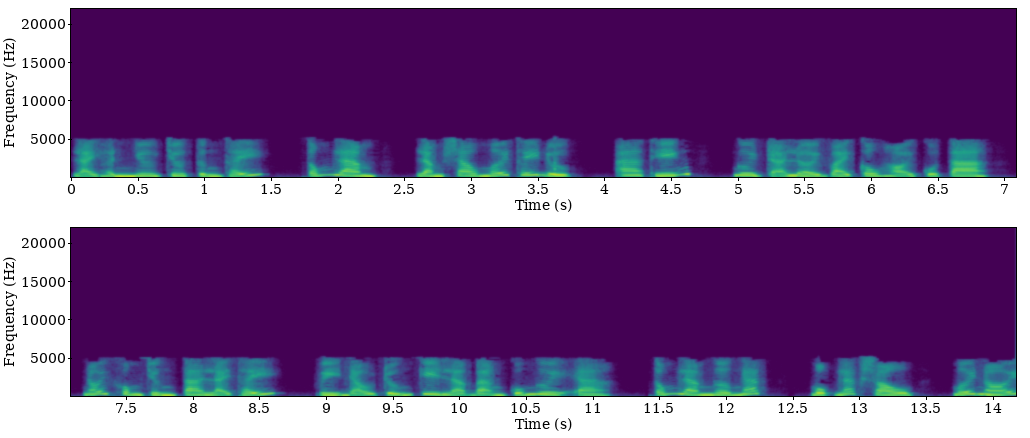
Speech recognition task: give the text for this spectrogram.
lại hình như chưa từng thấy, Tống Lam, làm sao mới thấy được, A Thiến, ngươi trả lời vài câu hỏi của ta, nói không chừng ta lại thấy, vị đạo trưởng kia là bạn của ngươi à, Tống Lam ngơ ngác, một lát sau, mới nói,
